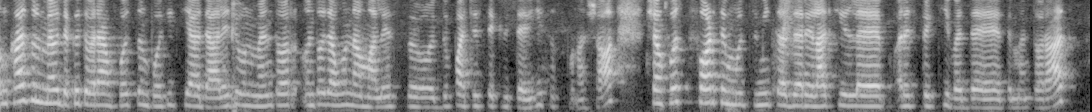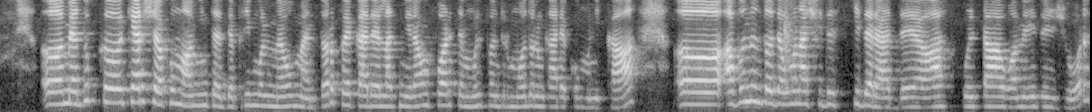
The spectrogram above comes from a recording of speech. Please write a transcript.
În cazul meu, de câte ori am fost în poziția de a alege un mentor, întotdeauna am ales uh, după aceste criterii, să spun așa, și am fost foarte mulțumită de relațiile respective de, de mentorat. Uh, mi-aduc uh, chiar și acum aminte de primul meu mentor pe care îl admiram foarte mult pentru modul în care comunica, având întotdeauna și deschiderea de a asculta oamenii din jur.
